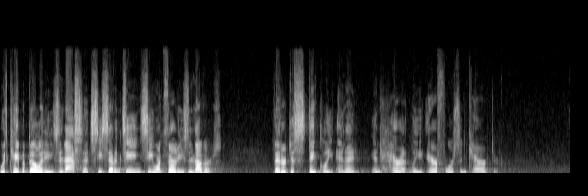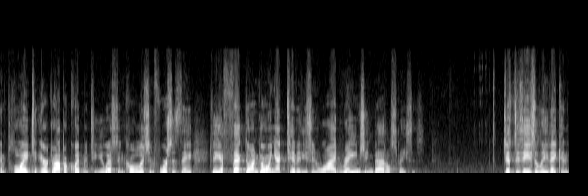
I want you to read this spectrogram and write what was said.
with capabilities and assets, C 17, C 130s, and others, that are distinctly and uh, inherently Air Force in character. Employed to airdrop equipment to U.S. and coalition forces, they, they affect ongoing activities in wide ranging battle spaces. Just as easily, they can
